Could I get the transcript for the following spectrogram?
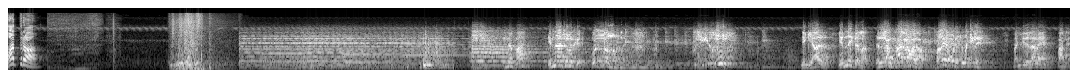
மாத்ரா. என்னப்பா? என்ன சொல்லுக்கு? சொல்லல. நீங்க யாரு? என்ன இதெல்லாம்? எல்லாம் காரணமாதான் வாய ஓடிக்க வண்டியில. வண்டியில தானே? வாங்க.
